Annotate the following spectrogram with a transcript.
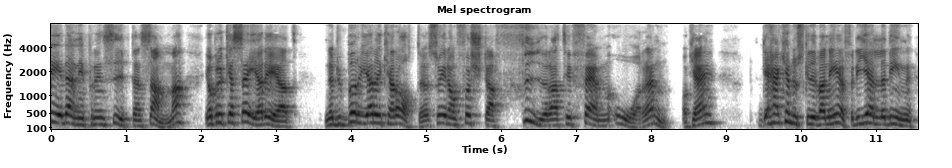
är den i princip densamma. Jag brukar säga det att när du börjar i karate så är de första fyra till fem åren, okej? Okay? Det här kan du skriva ner för det gäller din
